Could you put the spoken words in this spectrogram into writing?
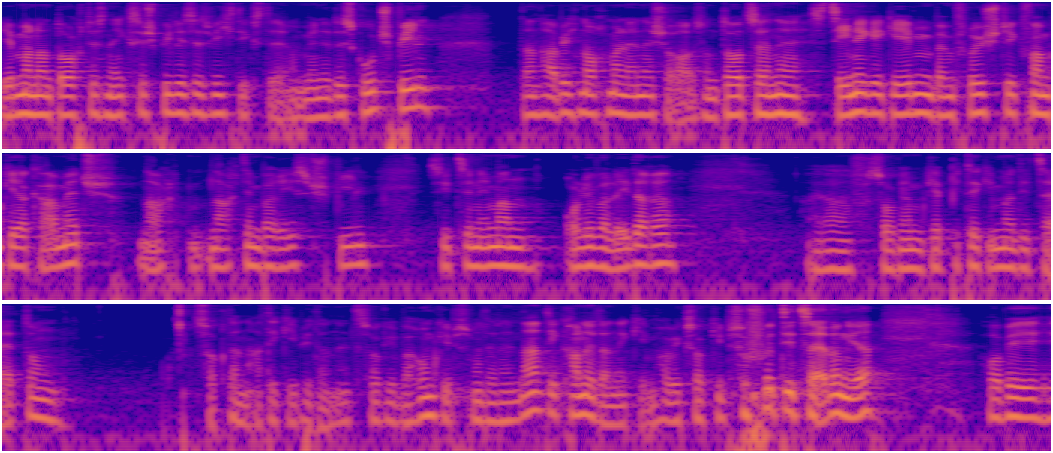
ich habe mir dann gedacht, das nächste Spiel ist das Wichtigste. Und wenn ich das gut spiele, dann habe ich nochmal eine Chance. Und da hat es eine Szene gegeben beim Frühstück vom GRK-Match nach, nach dem Paris-Spiel. Sitze neben Oliver Lederer ja, sage ihm, bitte gib mir die Zeitung. Sagt er, nein, die gebe ich da nicht. Sage ich, warum gibst du mir die nicht? Nein, die kann ich da nicht geben. Habe ich gesagt, gib sofort die Zeitung her. Habe ich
